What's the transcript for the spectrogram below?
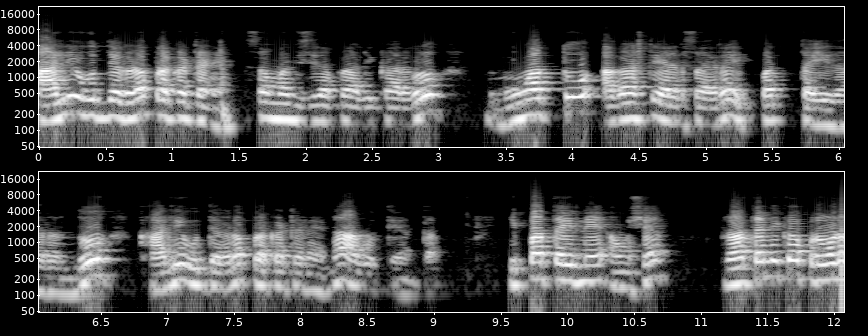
ಖಾಲಿ ಹುದ್ದೆಗಳ ಪ್ರಕಟಣೆ ಸಂಬಂಧಿಸಿದ ಪ್ರಾಧಿಕಾರಗಳು ಮೂವತ್ತು ಆಗಸ್ಟ್ ಎರಡ್ ಸಾವಿರದ ಇಪ್ಪತ್ತೈದರಂದು ಖಾಲಿ ಹುದ್ದೆಗಳ ಪ್ರಕಟಣೆಯನ್ನ ಆಗುತ್ತೆ ಅಂತ. ಇಪ್ಪತ್ತೈದನೇ ಅಂಶ, ಪ್ರಾಥಮಿಕ ಪ್ರೌಢ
